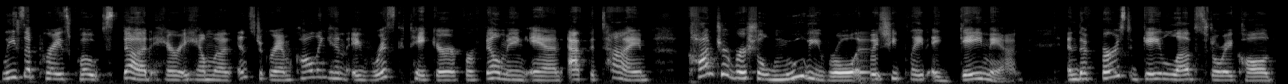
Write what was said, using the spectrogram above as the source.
Lisa praised, quote, stud Harry Hamlin on Instagram, calling him a risk taker for filming and, at the time, controversial movie role in which he played a gay man and the first gay love story called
